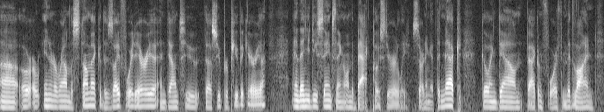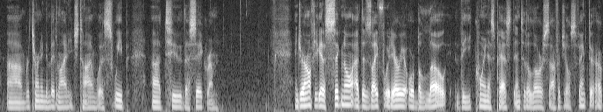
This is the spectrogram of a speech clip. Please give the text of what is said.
uh, or, or, in and around the stomach, the xiphoid area, and down to the suprapubic area. And then you do same thing on the back posteriorly, starting at the neck, going down back and forth midline, um, returning to midline each time with a sweep uh, to the sacrum. In general, if you get a signal at the xiphoid area or below, the coin has passed into the lower esophageal sphincter,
